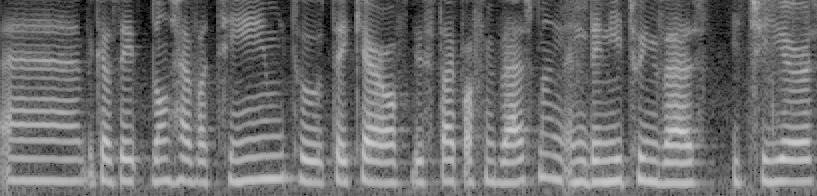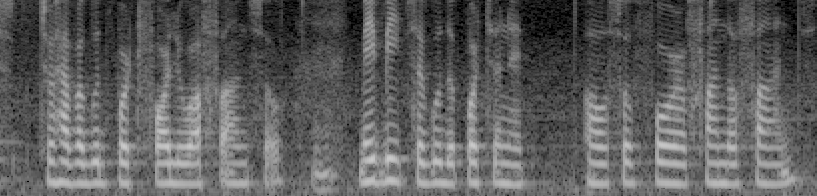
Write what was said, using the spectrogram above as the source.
uh, because they don't have a team to take care of this type of investment and they need to invest each year to have a good portfolio of funds. So mm -hmm. maybe it's a good opportunity also for a fund of funds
